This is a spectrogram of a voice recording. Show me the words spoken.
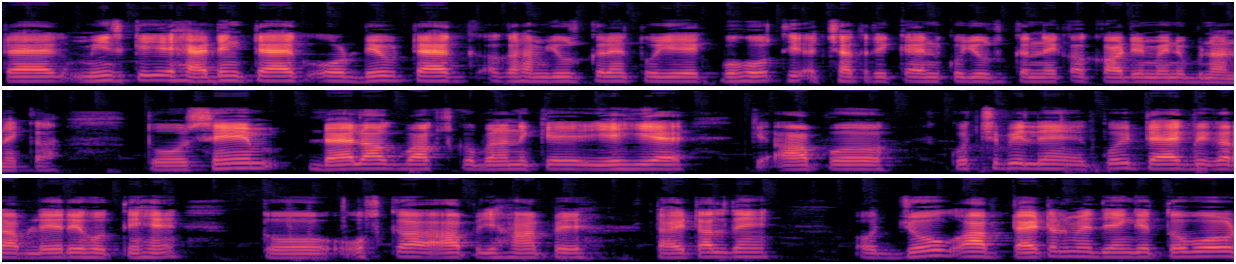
टैग मीन्स कि ये हेडिंग टैग और डिव टैग अगर हम यूज़ करें तो ये एक बहुत ही अच्छा तरीका है इनको यूज़ करने का अकॉर्डिंग मेन्यू बनाने का। तो सेम डायलॉग बॉक्स को बनाने के यही है कि आप कुछ भी लें, कोई टैग भी अगर आप ले रहे होते हैं तो उसका आप यहाँ पे टाइटल दें और जो आप टाइटल में देंगे तो वो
